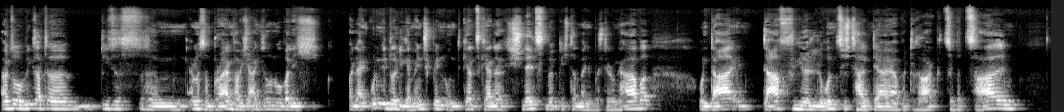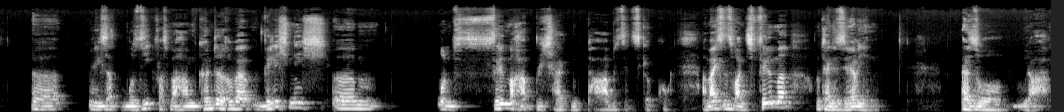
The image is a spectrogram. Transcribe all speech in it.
also wie gesagt, äh, dieses ähm, Amazon Prime habe ich eigentlich nur, weil ich ein ungeduldiger Mensch bin und ganz gerne schnellstmöglich dann meine Bestellung habe. Und da, dafür lohnt sich halt der Betrag zu bezahlen. Äh, wie gesagt, Musik, was man haben könnte, darüber will ich nicht. Ähm, und Filme habe ich halt ein paar bis jetzt geguckt. Aber meistens waren es Filme und keine Serien. Also, ja.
